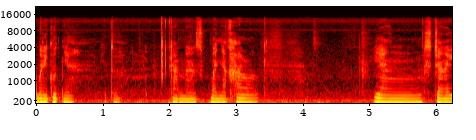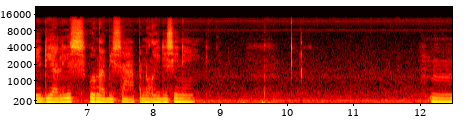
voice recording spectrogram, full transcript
berikutnya gitu. Karena banyak hal yang secara idealis gue nggak bisa penuhi di sini. Hmm,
